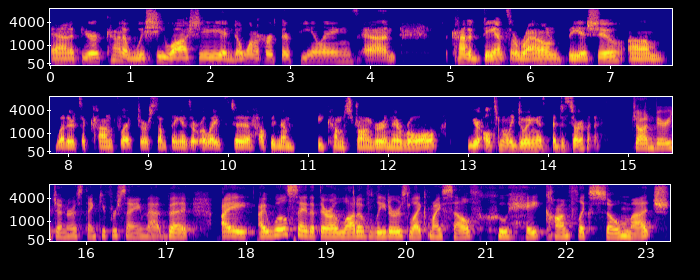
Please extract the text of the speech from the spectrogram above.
And if you're kind of wishy washy and don't want to hurt their feelings and kind of dance around the issue, um, whether it's a conflict or something as it relates to helping them become stronger in their role, you're ultimately doing a, a disservice. John, very generous. Thank you for saying that. But I I will say that there are a lot of leaders like myself who hate conflict so much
